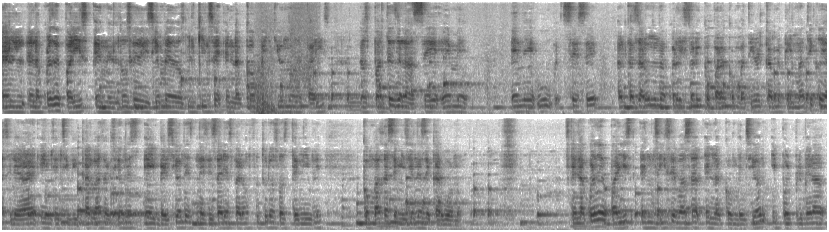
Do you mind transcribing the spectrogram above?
El, el, Acuerdo de París en el 12 de diciembre de 2015 en la COP21 de París, las partes de la CMNUCC alcanzaron un acuerdo histórico para combatir el cambio climático y acelerar e intensificar las acciones e inversiones necesarias para un futuro sostenible con bajas emisiones de carbono. El Acuerdo de París en sí se basa en la Convención y por primera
